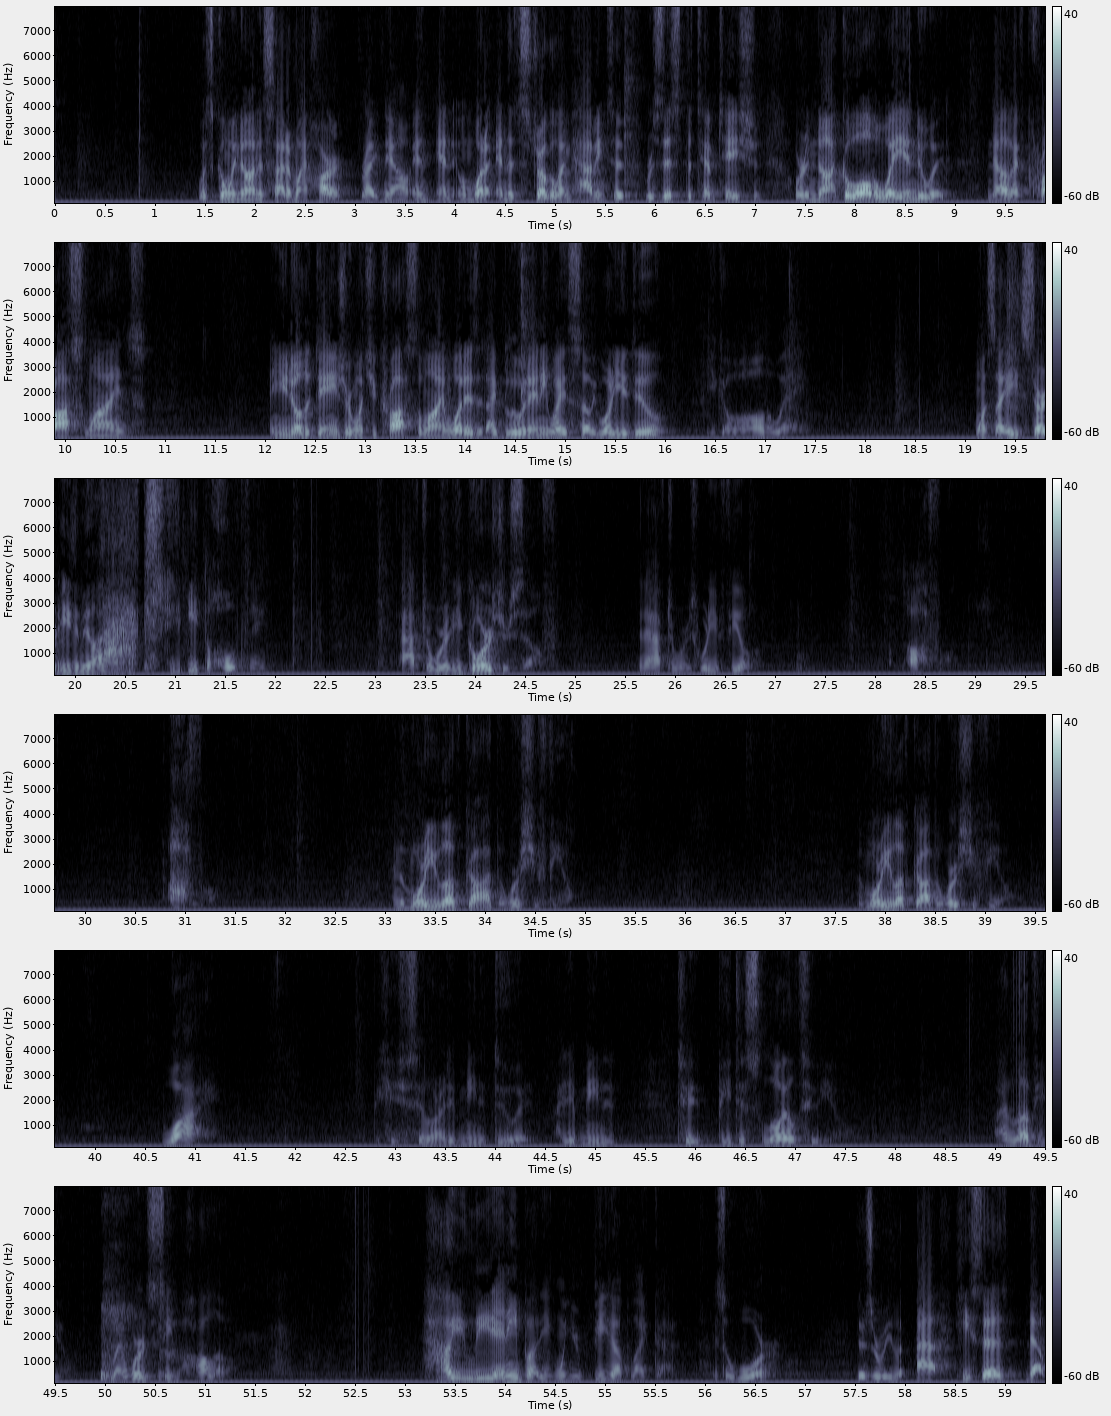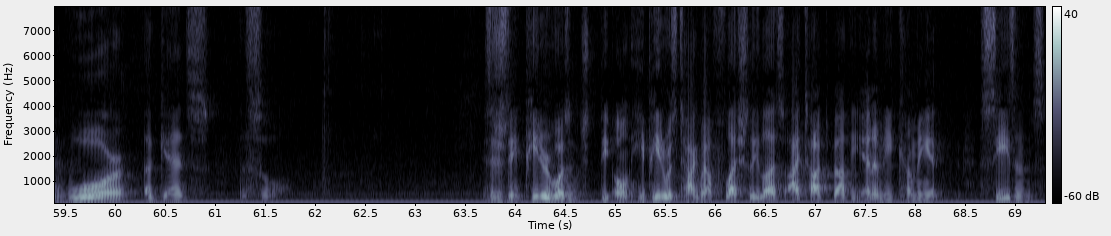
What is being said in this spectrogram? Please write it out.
What's going on inside of my heart right now, and, and, and, what, and the struggle I'm having to resist the temptation or to not go all the way into it now that I've crossed lines. And you know the danger once you cross the line, what is it? I blew it anyway, so what do you do? You go all the way. Once I eat, start eating the meal, ah, you eat the whole thing. Afterward, you gorge yourself. And afterwards, what do you feel? Awful. Awful. And the more you love God, the worse you feel. The more you love God, the worse you feel. Why? Because you say, Lord, I didn't mean to do it. I didn't mean to, to be disloyal to you. I love you. My words seem hollow. How you lead anybody when you're beat up like that? It's a war. There's a he says that war against the soul. It's interesting. Peter wasn't the only, he, Peter was talking about fleshly lust. I talked about the enemy coming at seasons,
